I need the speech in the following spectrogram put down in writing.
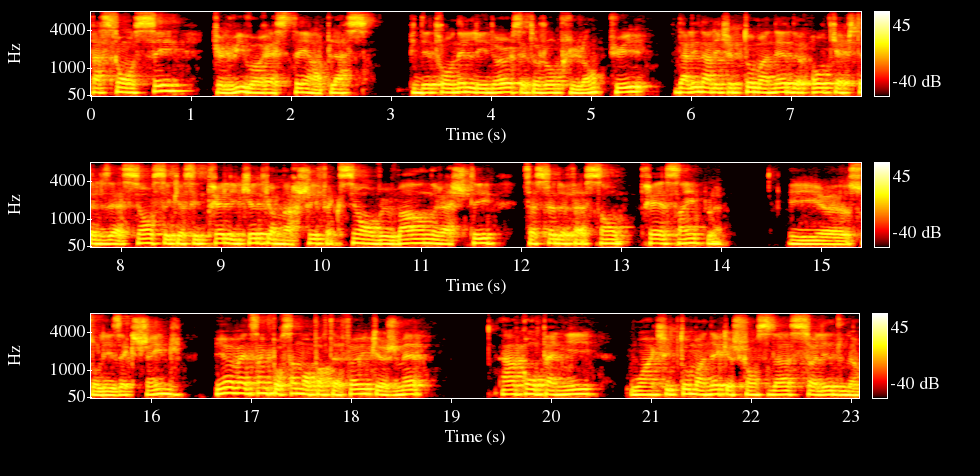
parce qu'on sait que lui va rester en place. Puis détrôner le leader, c'est toujours plus long. Puis d'aller dans les crypto-monnaies de haute capitalisation, c'est que c'est très liquide comme marché. Fait que si on veut vendre, acheter, ça se fait de façon très simple et euh, sur les exchanges. Il y a 25% de mon portefeuille que je mets en compagnie ou en crypto-monnaie que je considère solide.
